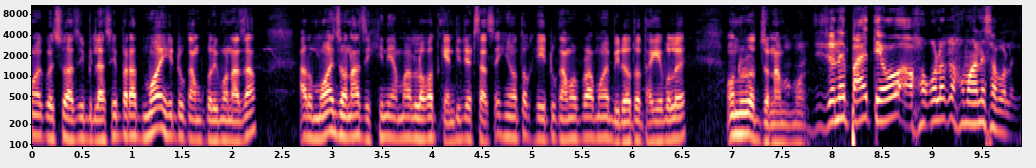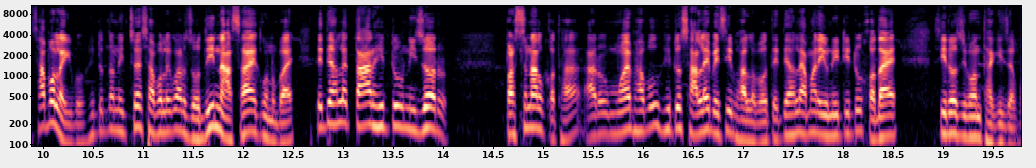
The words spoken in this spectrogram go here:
মই কৈছোঁ আজি বিলাচীপাৰাত মই সেইটো কাম কৰিব নাযাওঁ আৰু মই জনা যিখিনি আমাৰ লগত কেণ্ডিডেটছ আছে সিহঁতক সেইটো কামৰ পৰা মই বিৰত থাকিবলৈ অনুৰোধ জনাম মই। যিজনে পায় তেওঁ সকলোকে সমানে চাব লাগে চাব লাগিব সেইটোতো নিশ্চয় চাব লাগিব আৰু যদি নাচায় কোনোবাই তেতিয়াহ'লে তাৰ সেইটো নিজৰ পাৰ্চনেল কথা আৰু মই ভাবোঁ সেইটো চালে বেছি ভাল হ'ব তেতিয়াহ'লে আমাৰ ইউনিটিটো সদায় চিৰজীৱন থাকি যাব।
